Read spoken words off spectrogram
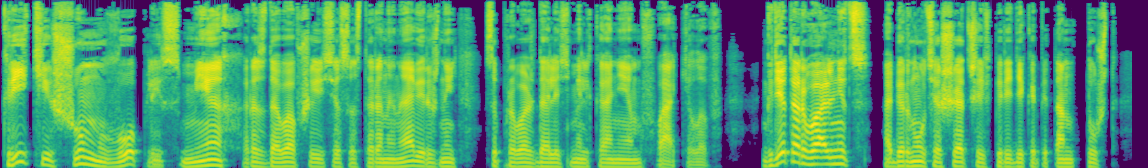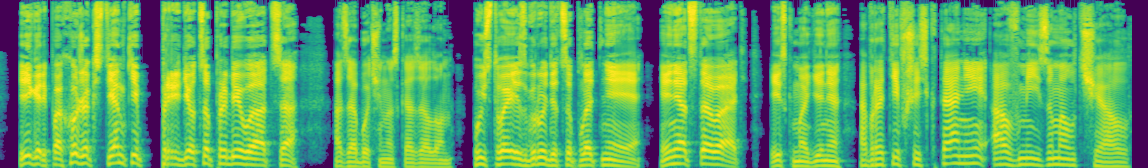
Крики, шум, вопли, смех, раздававшиеся со стороны набережной, сопровождались мельканием факелов. «Где торвальниц?» — обернулся шедший впереди капитан Тушт. «Игорь, похоже, к стенке придется пробиваться», — озабоченно сказал он. «Пусть твои сгрудятся плотнее. И не отставать!» Иск Магиня, обратившись к Тане, Авмий замолчал,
